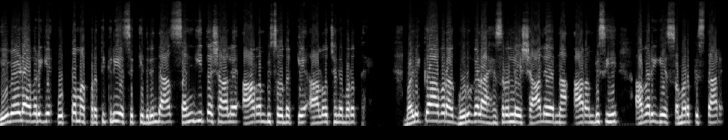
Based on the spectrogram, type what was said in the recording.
ಈ ವೇಳೆ ಅವರಿಗೆ ಉತ್ತಮ ಪ್ರತಿಕ್ರಿಯೆ ಸಿಕ್ಕಿದ್ರಿಂದ ಸಂಗೀತ ಶಾಲೆ ಆರಂಭಿಸೋದಕ್ಕೆ ಆಲೋಚನೆ ಬರುತ್ತೆ. ಬಳಿಕ ಅವರ ಗುರುಗಳ ಹೆಸರಲ್ಲೇ ಶಾಲೆಯನ್ನ ಆರಂಭಿಸಿ ಅವರಿಗೆ ಸಮರ್ಪಿಸ್ತಾರೆ.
